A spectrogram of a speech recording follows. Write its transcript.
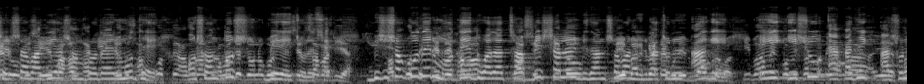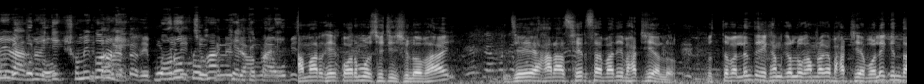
শেরশাবাদিয়া সম্প্রদায়ের মধ্যে অসন্তোষ বেড়ে চলেছে। বিশেষজ্ঞদের মতে দু হাজার ছাব্বিশ সালের বিধানসভা নির্বাচনের আগে এই ইস্যু একাধিক আসনে রাজনৈতিক সমীকরণে বড় প্রভাব ফেলতে পারে। আমার এই কর্মসূচি ছিল ভাই যে হারা শেরশাবাদী ভাটিয়া লোক বুঝতে পারলেন তো? এখানকার লোক আমাকে ভাটিয়া বলে কিন্তু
